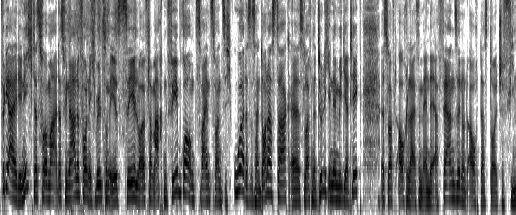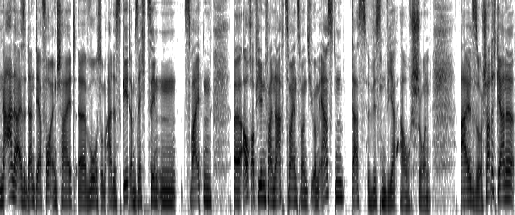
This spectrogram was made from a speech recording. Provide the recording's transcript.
Für die ARD nicht. Das, Format, das Finale von Ich will zum ESC läuft am 8. Februar um 22 Uhr. Das ist ein Donnerstag. Äh, Es läuft natürlich in der Mediathek. Es läuft auch live im NDR Fernsehen und auch das deutsche Finale, also dann der Vorentscheid, äh, wo es um alles geht, am 16.02. Äh, auch auf jeden Fall nach 22 Uhr am 1. Das wissen wir auch schon. Also, schaut euch gerne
